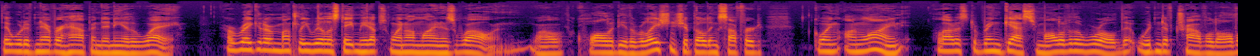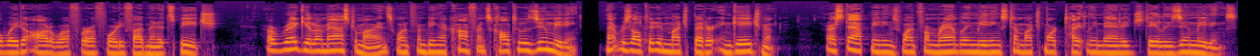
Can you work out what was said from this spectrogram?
that would have never happened any other way. Our regular monthly real estate meetups went online as well, and while the quality of the relationship building suffered, going online allowed us to bring guests from all over the world that wouldn't have traveled all the way to Ottawa for a 45 minute speech. Our regular masterminds went from being a conference call to a Zoom meeting, that resulted in much better engagement. Our staff meetings went from rambling meetings to much more tightly managed daily Zoom meetings.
